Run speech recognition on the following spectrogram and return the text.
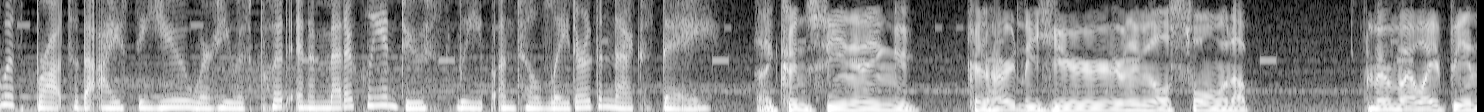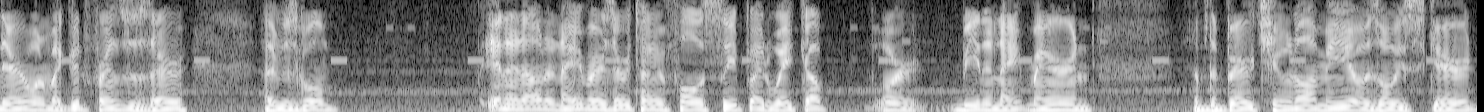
was brought to the ICU where he was put in a medically induced sleep until later the next day. I couldn't see anything, could hardly hear, everything was all swollen up. I remember my wife being there, one of my good friends was there. I was going in and out of nightmares. Every time I'd fall asleep, I'd wake up or be in a nightmare and have the bear chewing on me. I was always scared.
